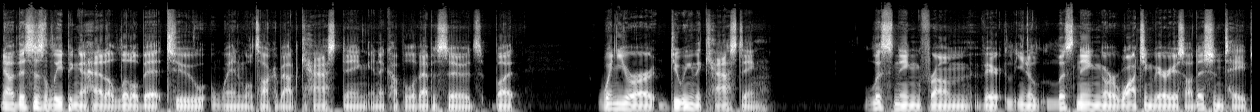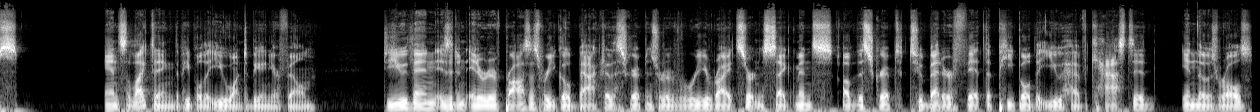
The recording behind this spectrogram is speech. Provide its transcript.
Now, this is leaping ahead a little bit to when we'll talk about casting in a couple of episodes, but when you're doing the casting, listening from you know listening or watching various audition tapes and selecting the people that you want to be in your film do you then is it an iterative process where you go back to the script and sort of rewrite certain segments of the script to better fit the people that you have casted in those roles?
